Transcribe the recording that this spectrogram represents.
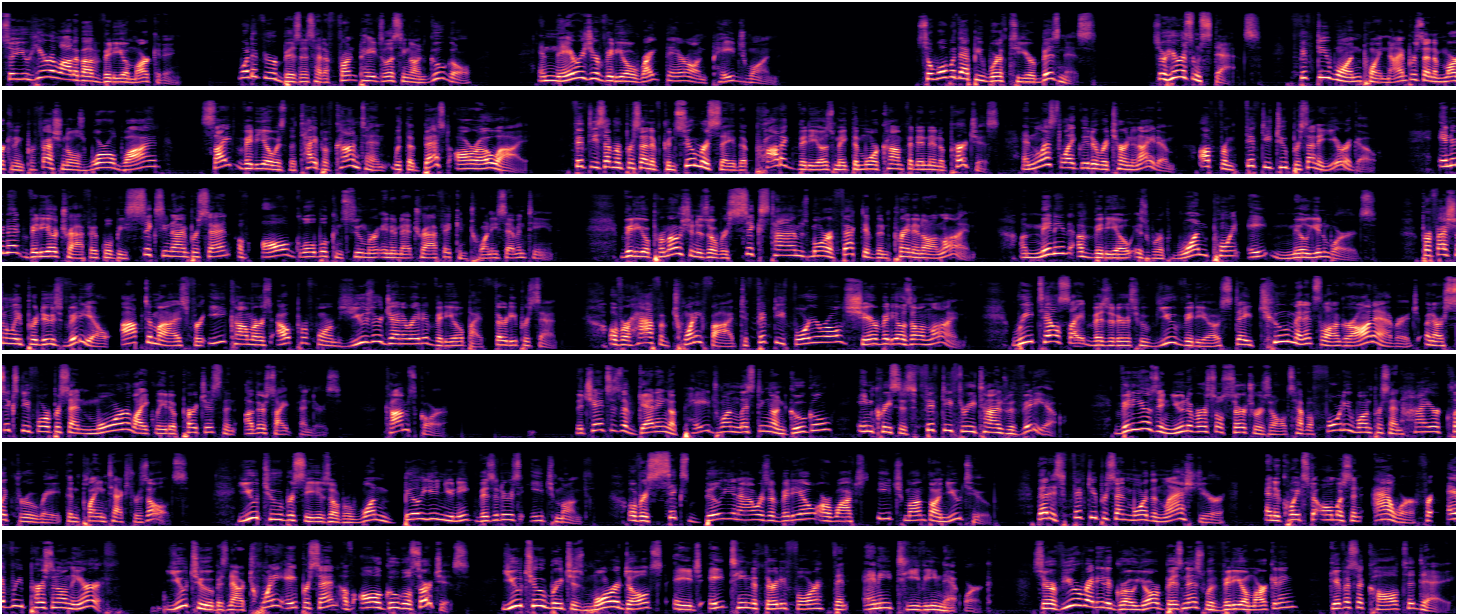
So you hear a lot about video marketing. What if your business had a front page listing on Google and there is your video right there on page one? So what would that be worth to your business? So here are some stats. 51.9% of marketing professionals worldwide cite video as the type of content with the best ROI. 57% of consumers say that product videos make them more confident in a purchase and less likely to return an item, up from 52% a year ago. Internet video traffic will be 69% of all global consumer internet traffic in 2017. Video promotion is over six times more effective than print and online. A minute of video is worth 1.8 million words. Professionally produced video optimized for e-commerce outperforms user-generated video by 30%. Over half of 25 to 54 year olds share videos online. Retail site visitors who view video stay two minutes longer on average and are 64% more likely to purchase than other site vendors. ComScore. The chances of getting a page one listing on Google increases 53 times with video. Videos in universal search results have a 41% higher click through rate than plain text results. YouTube receives over 1 billion unique visitors each month. Over 6 billion hours of video are watched each month on YouTube. That is 50% more than last year and equates to almost an hour for every person on the earth. YouTube is now 28% of all Google searches. YouTube reaches more adults age 18 to 34 than any TV network. So if you're ready to grow your business with video marketing, give us a call today.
